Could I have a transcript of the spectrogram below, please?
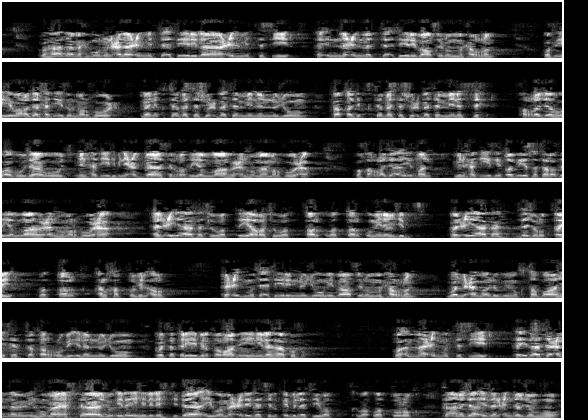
وهذا محمول على علم التأثير لا علم التسيير فإن علم التأثير باطل محرم. وفيه ورد الحديث المرفوع من اقتبس شعبة من النجوم فقد اقتبس شعبة من السحر خرجه أبو داود من حديث ابن عباس رضي الله عنهما مرفوعا. وخرج أيضا من حديث قبيصة رضي الله عنه مرفوعا العيافة والطيرة والطرق, والطرق من الجبت والعيافة زجر الطير والطرق الخط في الأرض. فعلم تأثير النجوم باطل محرم والعمل بمقتضاه كالتقرب إلى النجوم وتقريب القرابين لها كفر. وأما علم التسيير فإذا تعلم منه ما يحتاج إليه للاهتداء ومعرفة القبلة والطرق كان جائزا عند الجمهور.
